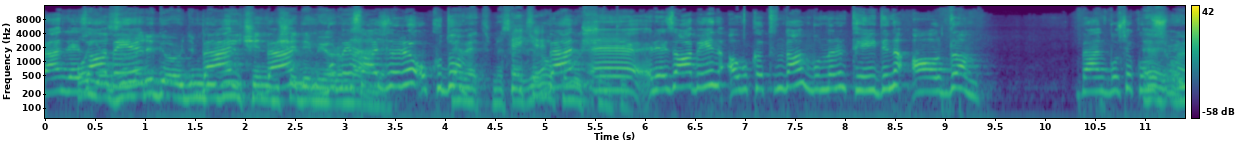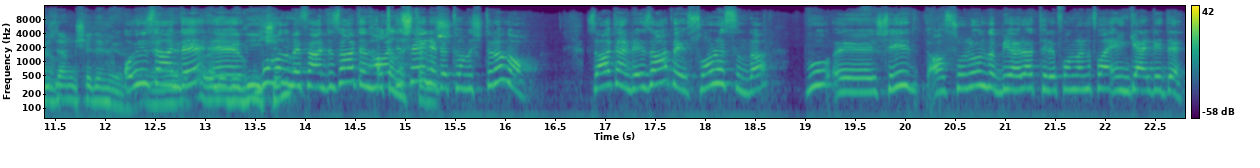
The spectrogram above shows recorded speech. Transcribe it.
Ben Reza yazıları Bey'in gördüm ben, dediği için bir ben şey demiyorum bu yani. mesajları okudum. Evet mesajları Peki. Ben okumuş çünkü. e, Reza Bey'in avukatından bunların teyidini aldım. Ben boşa evet, konuşmuyorum. o yüzden bir şey demiyorum. O yüzden Yani de e, bu hanımefendi zaten hadiseyle de tanıştıran o. Zaten Reza Bey sonrasında bu e, şeyi astroloğun da bir ara telefonlarını falan engelledi.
